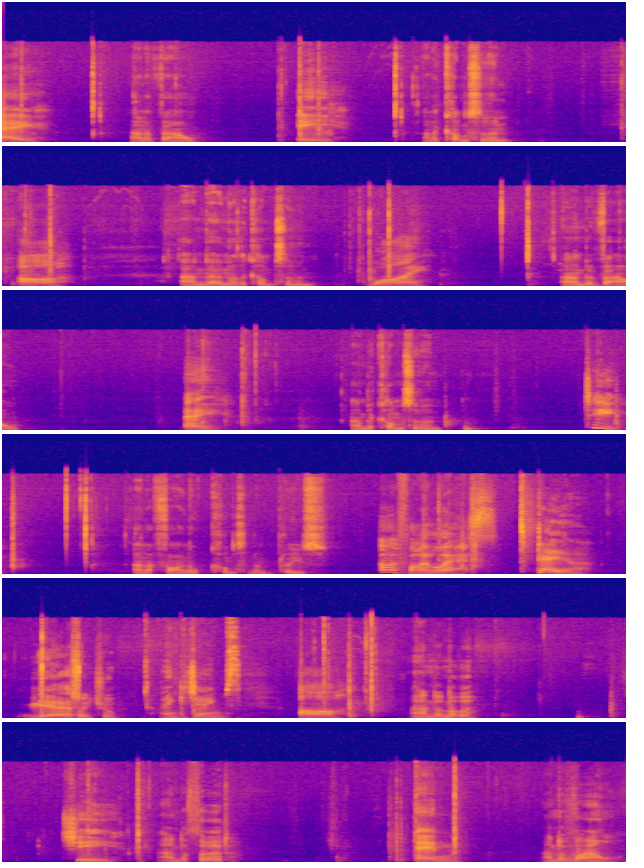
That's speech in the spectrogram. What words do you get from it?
A, And a vowel. E, And a consonant. R, And another consonant. Y, And a vowel. A, And a consonant. T, And a final consonant, please. a final S. Dea. Yes. Rachel. Thank you, James. R, And another. G, And a third. N, And a vowel.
